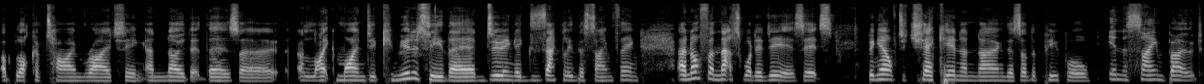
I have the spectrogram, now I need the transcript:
a block of time writing and know that there's a, a like-minded community there doing exactly the same thing. And often that's what it is it's being able to check in and knowing there's other people in the same boat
